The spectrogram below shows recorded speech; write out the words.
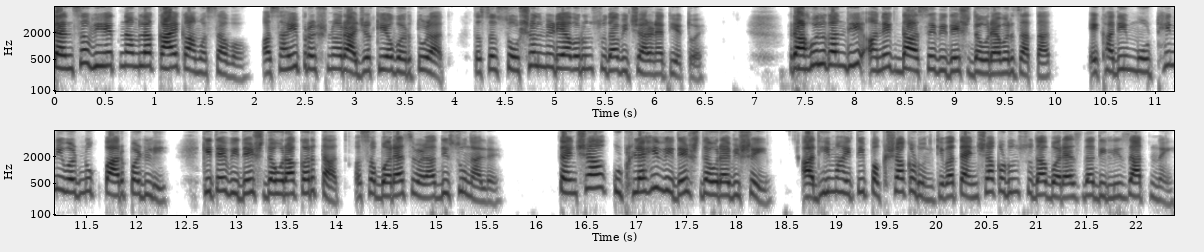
त्यांचं व्हिएतनामला काय काम असावं? असाही प्रश्न राजकीय वर्तुळात तसंच सोशल मीडियावरून सुद्धा विचारण्यात येतोय. राहुल गांधी अनेकदा असे विदेश दौऱ्यावर जातात. एखादी मोठी निवडणूक पार पडली की ते विदेश दौरा करतात असं बऱ्याच वेळा दिसून आलंय. त्यांच्या कुठल्याही विदेश दौऱ्याविषयी आधी माहिती पक्षाकडून किंवा त्यांच्याकडून सुद्धा बऱ्याचदा दिली जात नाही.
